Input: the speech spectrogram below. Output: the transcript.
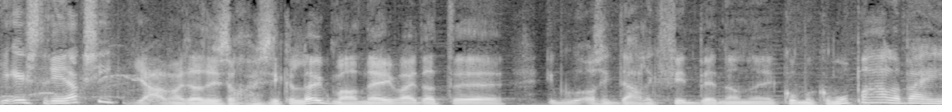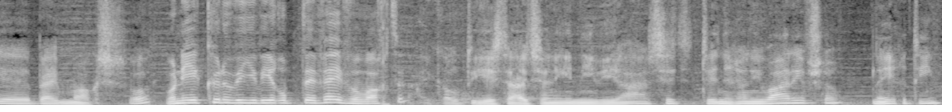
Je eerste reactie? Ja, maar dat is toch hartstikke leuk, man. Nee, maar dat, eh, ik bedoel, als ik dadelijk fit ben, dan eh, kom ik hem ophalen bij, bij Max. Hoor. Wanneer kunnen we je weer op tv verwachten? Ik hoop de eerste uitzending in het nieuwe jaar. Zit het 20 januari of zo? 19?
